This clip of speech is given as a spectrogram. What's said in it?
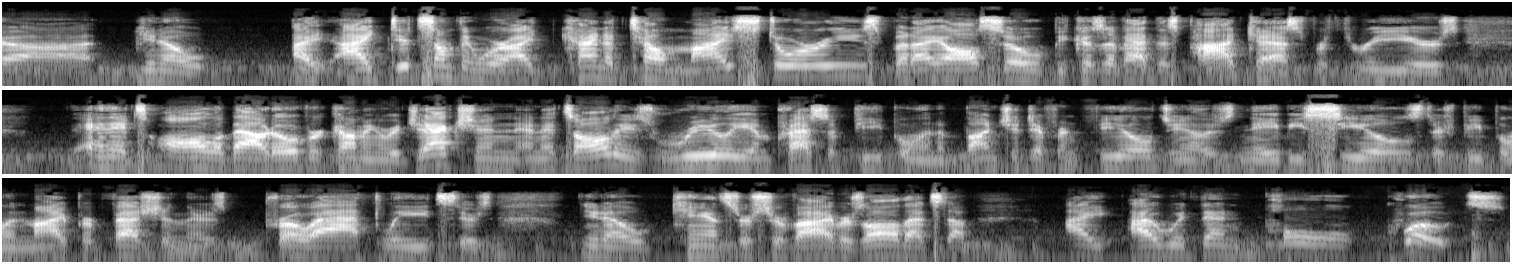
Uh, you know, I, I did something where I kind of tell my stories, but I also, because I've had this podcast for three years, and it's all about overcoming rejection and it's all these really impressive people in a bunch of different fields. You know there's navy seals there's people in my profession there's pro athletes there's you know cancer survivors all that stuff. I i would then pull quotes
